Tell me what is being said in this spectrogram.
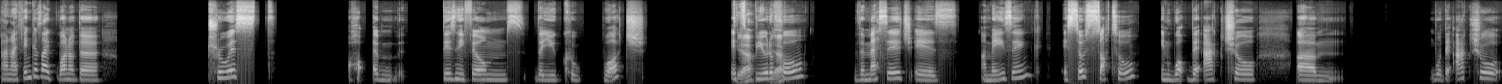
And I think it's like one of the truest um, Disney films that you could watch. It's Yeah, beautiful. The message is amazing. It's so subtle in what the actual um what the actual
